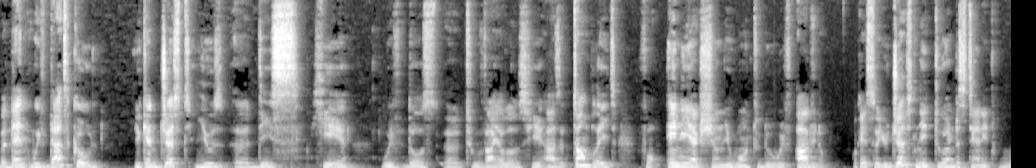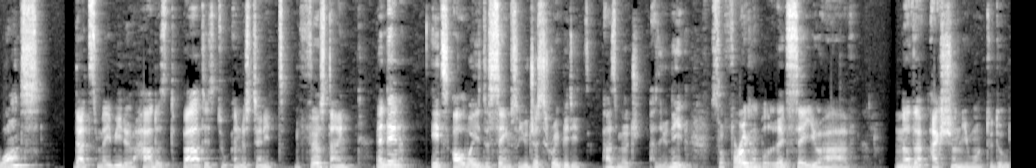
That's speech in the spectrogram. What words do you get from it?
But then with that code, you can just use uh, this here with those uh, two variables here as a template for any action you want to do with Arduino. Okay, so you just need to understand it once. That's maybe the hardest part is to understand it the first time. And then it's always the same. So you just repeat it as much as you need. So for example, let's say you have another action you want to do.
